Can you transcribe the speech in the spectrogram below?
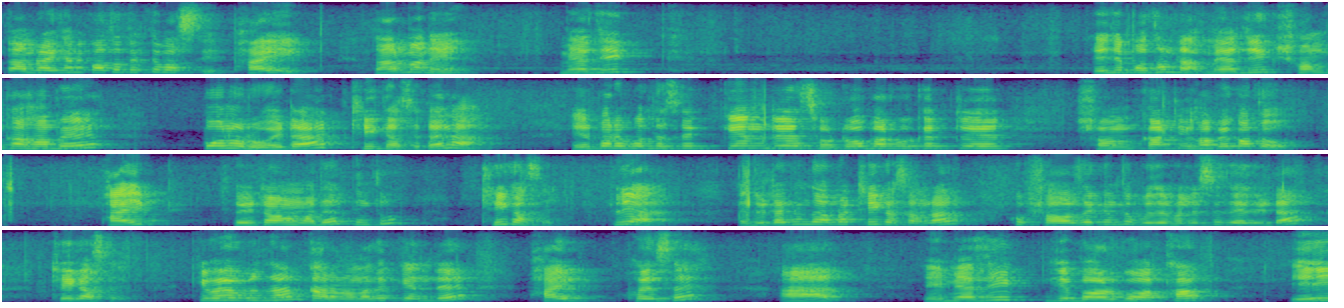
তো আমরা এখানে কত দেখতে পাচ্ছি? ফাইভ তার মানে ম্যাজিক এই যে প্রথমটা ম্যাজিক সংখ্যা হবে পনেরো, এটা ঠিক আছে, তাই না? এরপরে বলতেছে কেন্দ্রে ছোট বর্গক্ষেত্রের সংখ্যাটি হবে কত? ফাইভ তো এটাও আমাদের কিন্তু ঠিক আছে ক্লিয়ার এই দুইটা কিন্তু আমরা ঠিক আছে, আমরা খুব সহজে কিন্তু বুঝে ফেলেছি যে এই দুইটা ঠিক আছে। কীভাবে বুঝলাম? কারণ আমাদের কেন্দ্রে ফাইভ হয়েছে, আর এই ম্যাজিক যে বর্গ অর্থাৎ এই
